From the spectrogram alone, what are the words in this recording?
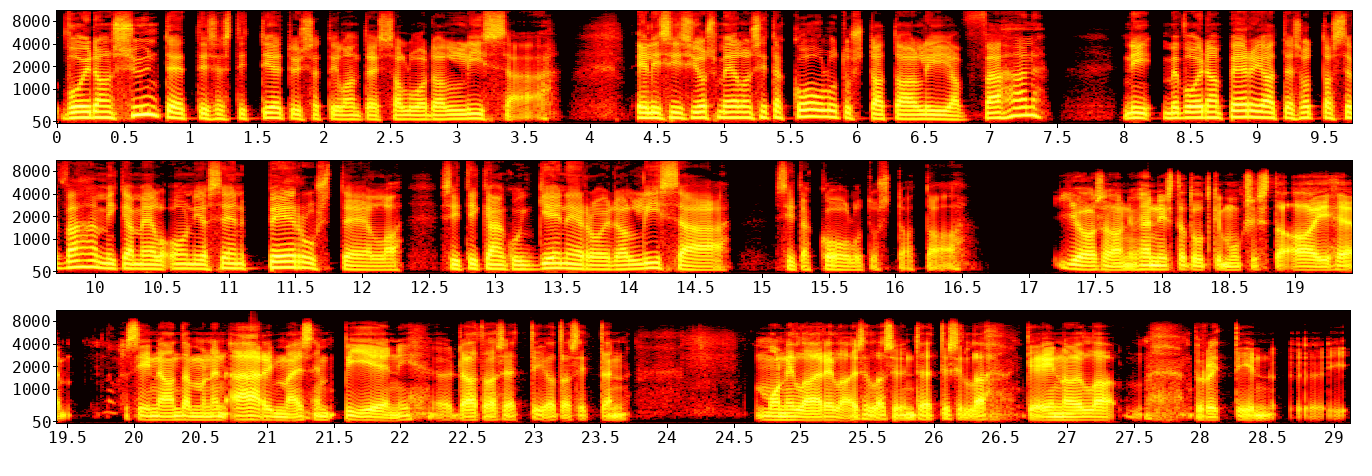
voidaan synteettisesti tietyissä tilanteissa luoda lisää. Eli siis jos meillä on sitä koulutusdataa liian vähän, niin me voidaan periaatteessa ottaa se vähän, mikä meillä on, ja sen perusteella sitten ikään kuin generoida lisää sitä koulutusdataa. Joo, se on yhden niistä tutkimuksista aihe. Siinä on tämmöinen äärimmäisen pieni datasetti, jota sitten monilla erilaisilla synteettisillä keinoilla pyrittiin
